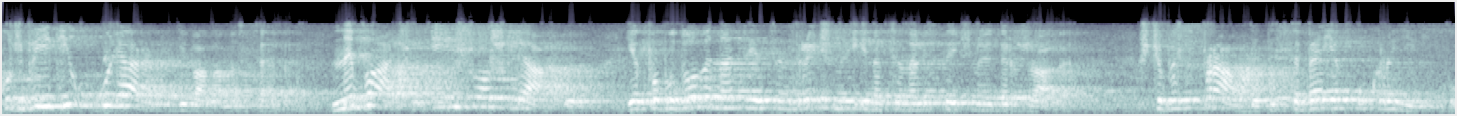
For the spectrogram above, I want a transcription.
Хоч би які окуляри надівала на себе. Не бачу іншого шляху, як побудови націєцентричної і націоналістичної держави, щоби справдити себе як українку.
